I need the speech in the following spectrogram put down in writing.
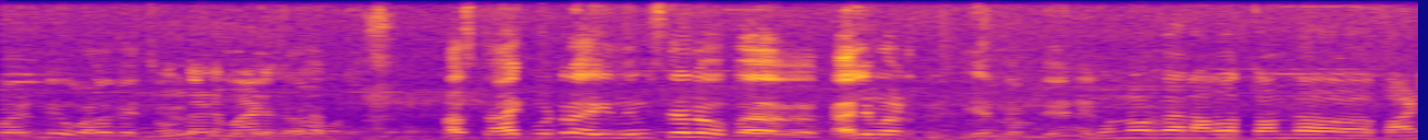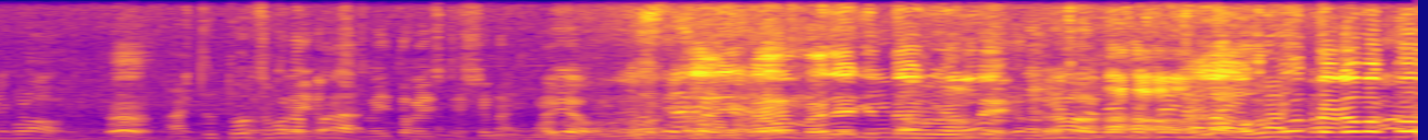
ಮಾಡಿ ನೀವು ಒಳಗೆ ಅಷ್ಟು ಹಾಕ್ಬಿಟ್ರೆ ಐದು ನಿಮಿಷ ನಾವು ಖಾಲಿ ಮಾಡ್ತೀವಿ. ಏನ್ ಏನು ಮುನ್ನೂರದ ನಲವತ್ತೊಂದು ಪಾಣಿಗಳು. ಅಷ್ಟು ಈಗ ಮನೆಗಿದ್ದವ್ರು ಇರ್ಲಿ. ಅಲ್ಲ ಅವ್ರಿಗೂ ತಗೋಬೇಕು.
